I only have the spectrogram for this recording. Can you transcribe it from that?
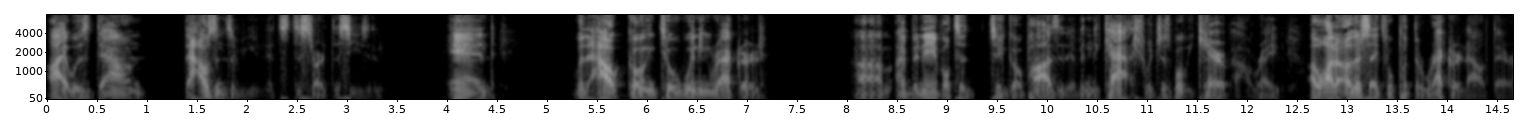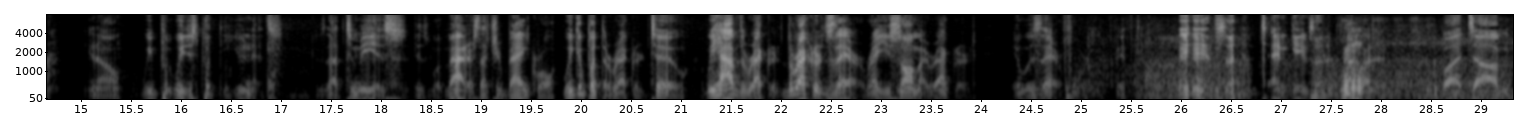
I was down thousands of units to start the season, and without going to a winning record, um, I've been able to to go positive in the cash, which is what we care about, right? A lot of other sites will put the record out there. You know, we put we just put the units because that to me is is what matters. That's your bankroll. We could put the record too. We have the record. The record's there, right? You saw my record. It was there, 40, 50. it's uh, 10 games under 500. But, um,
